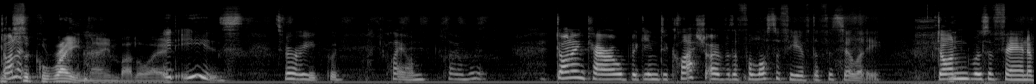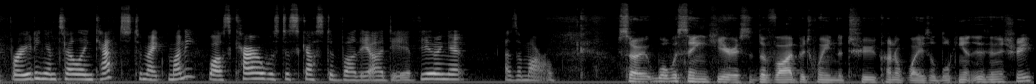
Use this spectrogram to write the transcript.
Which is a great name, by the way. It is. It's very good play on play on words. Don and Carol begin to clash over the philosophy of the facility. Don was a fan of breeding and selling cats to make money, whilst Carol was disgusted by the idea, viewing it as immoral. So what we're seeing here is the divide between the two kind of ways of looking at this industry.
